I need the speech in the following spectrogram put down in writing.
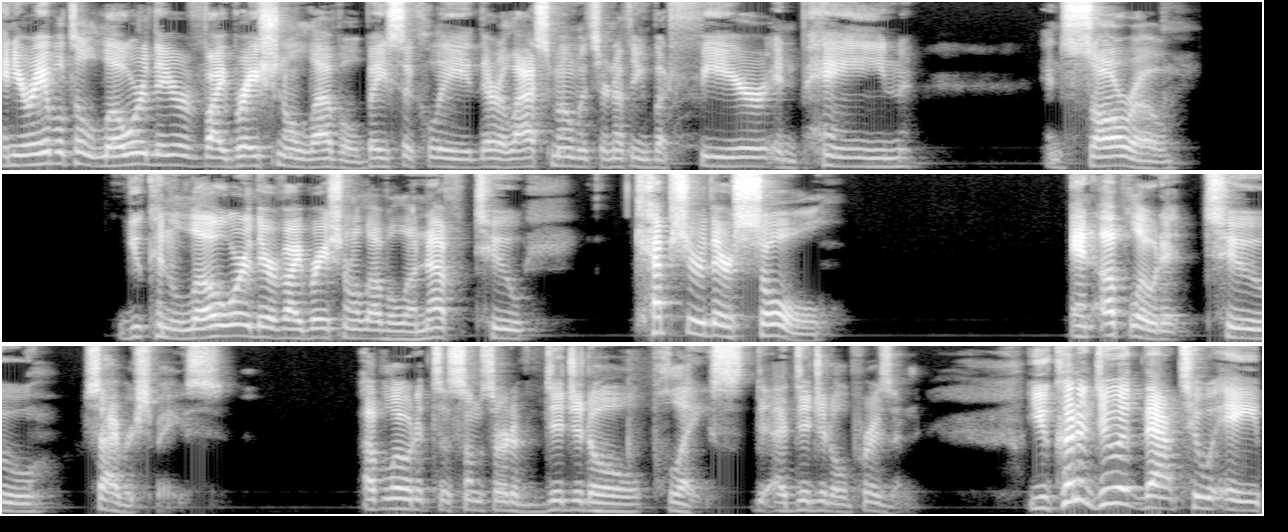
and you're able to lower their vibrational level, basically their last moments are nothing but fear and pain and sorrow, you can lower their vibrational level enough to capture their soul and upload it to cyberspace. Upload it to some sort of digital place, a digital prison. You couldn't do it that to a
